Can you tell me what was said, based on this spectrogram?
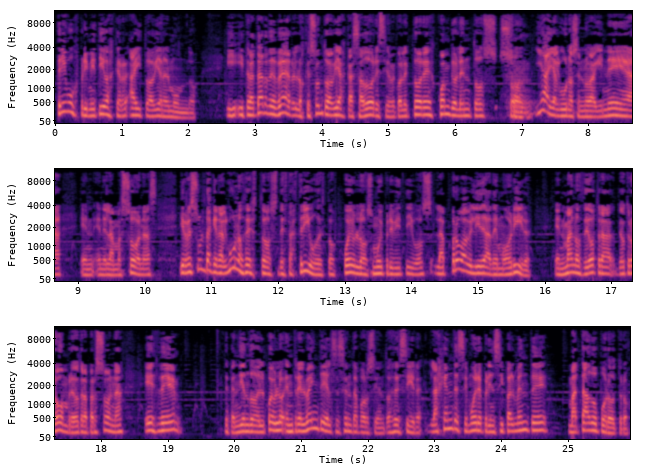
tribus primitivas que hay todavía en el mundo. Y, y tratar de ver los que son todavía cazadores y recolectores cuán violentos son. Son. Y hay algunos en Nueva Guinea, en, en el Amazonas. Y resulta que en algunos de estos, de estas tribus, de estos pueblos muy primitivos, la probabilidad de morir en manos de otra, de otro hombre, de otra persona, es de, dependiendo del pueblo, entre el 20 y el 60%. Es decir, la gente se muere principalmente matado por otro,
